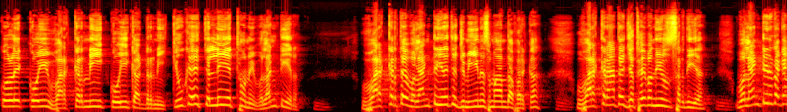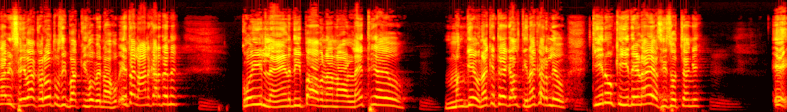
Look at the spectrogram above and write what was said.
ਕੋਲੇ ਕੋਈ ਵਰਕਰ ਨਹੀਂ, ਕੋਈ ਕਾਡਰ ਨਹੀਂ। ਕਿਉਂਕਿ ਇਹ ਚੱਲੀ ਇੱਥੋਂ ਨੇ, ਵਲੰਟੀਅਰ। ਵਰਕਰ ਤੇ ਵਲੰਟੀਅਰ 'ਚ ਜ਼ਮੀਨ ਅਸਮਾਨ ਦਾ ਫ਼ਰਕ ਆ। ਵਰਕਰਾਂ ਤੇ ਜਥੇਬੰਦੀ ਉਸਰਦੀ ਆ। ਵਲੰਟੀਅਰ ਤਾਂ ਕਹਿੰਦਾ ਵੀ ਸੇਵਾ ਕਰੋ, ਤੁਸੀਂ ਬਾਕੀ ਹੋਵੇ ਨਾ ਹੋਵੇ। ਇਹ ਤਾਂ ਐਲਾਨ ਕਰਦੇ ਨੇ। ਕੋਈ ਲੈਣ ਦੀ ਭਾਵਨਾ ਨਾਲ ਨਾ ਇੱਥੇ ਆਇਓ। ਮੰਗੇ ਹੋ ਨਾ ਕਿਤੇ ਗਲਤੀ ਨਾ ਕਰ ਲਿਓ। ਕਿਹਨੂੰ ਕੀ ਦੇਣਾ ਹੈ ਅਸੀਂ ਸੋਚਾਂਗੇ। ਇਹ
